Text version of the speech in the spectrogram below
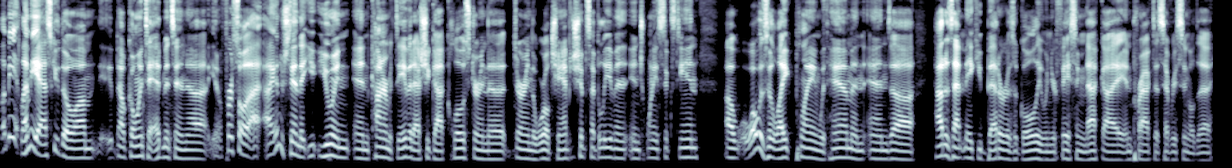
let me let me ask you though um, about going to Edmonton. Uh, you know, first of all, I, I understand that you, you and, and Connor McDavid actually got close during the during the World Championships, I believe, in, in 2016. Uh, what was it like playing with him, and and uh, how does that make you better as a goalie when you're facing that guy in practice every single day?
